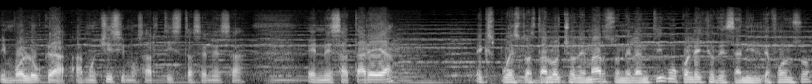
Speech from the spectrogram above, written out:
involucra a muchísimos artistas en esa, en esa tarea. Expuesto hasta el 8 de marzo en el antiguo colegio de San Ildefonso,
